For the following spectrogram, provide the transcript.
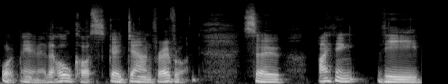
or you know, the whole costs go down for everyone. So I think the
